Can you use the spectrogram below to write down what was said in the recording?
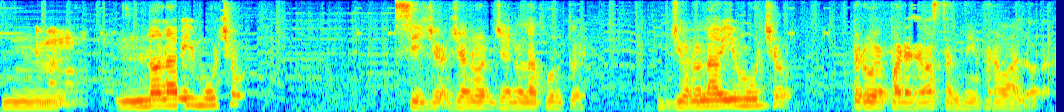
Mm, no la vi mucho. Sí, yo, yo, no, yo no la puntué. Yo no la vi mucho, pero me parece bastante infravalorada.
